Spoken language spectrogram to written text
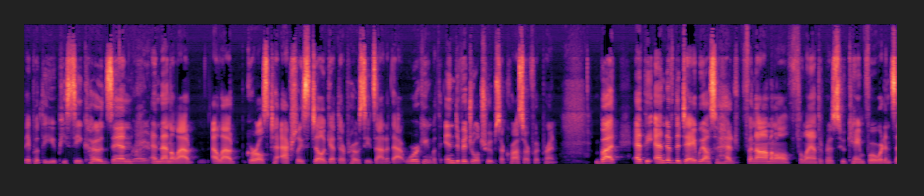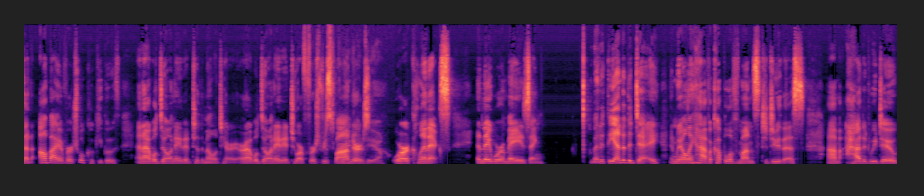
They put the UPC codes in Right. and then allowed allowed girls to actually still get their proceeds out of that, working with individual troops across our footprint. But at the end of the day, we also had phenomenal philanthropists who came forward and said, I'll buy a virtual cookie booth and I will donate it to the military or I will donate it to our first That's responders or our clinics. And they were amazing. But at the end of the day, and we only have a couple of months to do this, um, how did we do?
